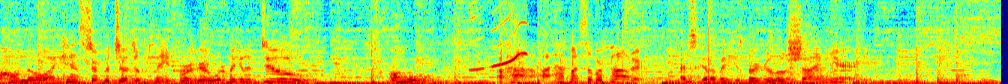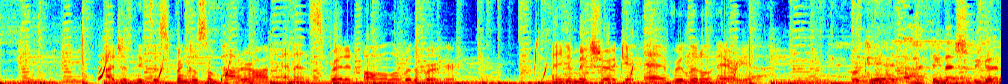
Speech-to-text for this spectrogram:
Oh no, I can't serve the judge a plain burger. What am I gonna do? Oh, aha, I have my silver powder. I just gotta make his burger a little shinier. I just need to sprinkle some powder on and then spread it all over the burger. I need to make sure I get every little area. Okay, I, I think that should be good.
